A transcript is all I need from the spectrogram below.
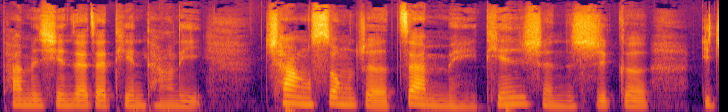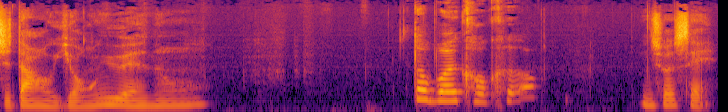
他们现在在天堂里唱诵着赞美天神的诗歌。一直到永远哦，都不会口渴哦。你说谁？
